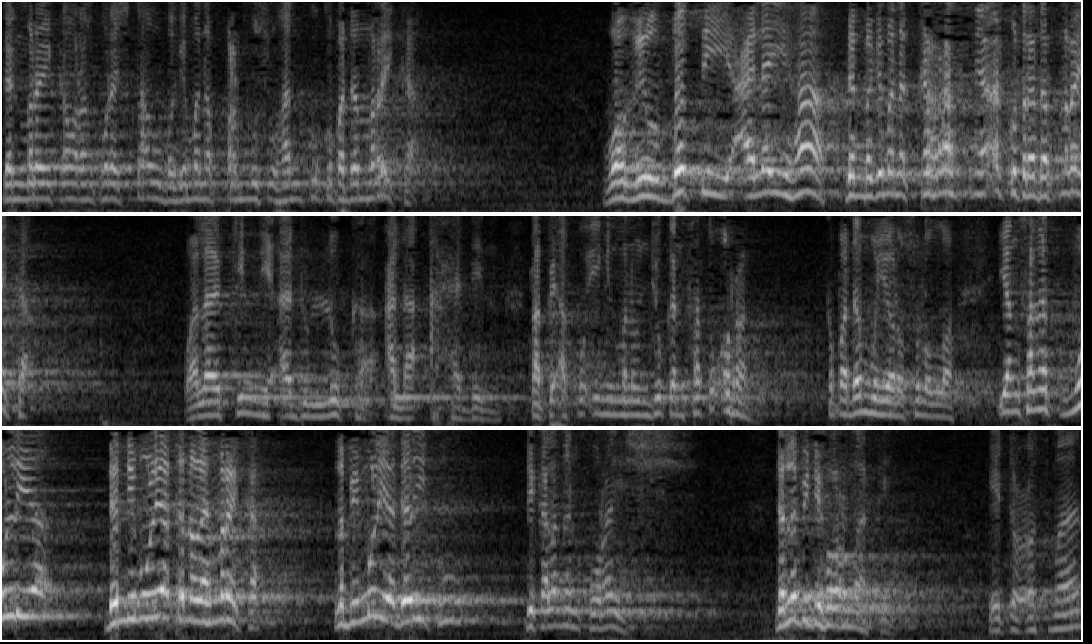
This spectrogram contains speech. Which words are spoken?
dan mereka orang Quraisy tahu bagaimana permusuhanku kepada mereka wa ghildati 'alaiha dan bagaimana kerasnya aku terhadap mereka Walakinni adulluka ala ahadin. Tapi aku ingin menunjukkan satu orang kepadamu ya Rasulullah yang sangat mulia dan dimuliakan oleh mereka. Lebih mulia dariku di kalangan Quraisy dan lebih dihormati. Itu Uthman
